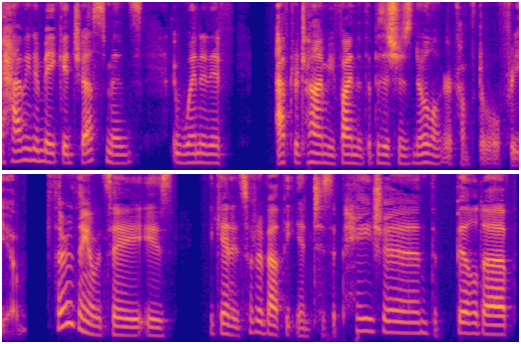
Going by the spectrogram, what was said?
having to make adjustments when and if after time you find that the position is no longer comfortable for you. Third thing I would say is again, it's sort of about the anticipation, the buildup.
